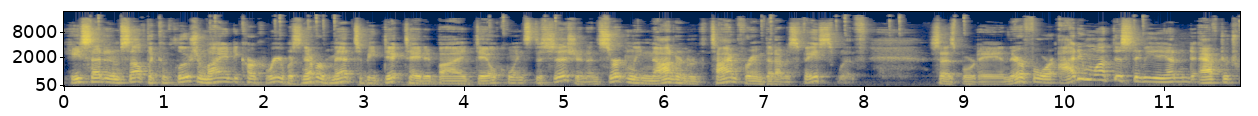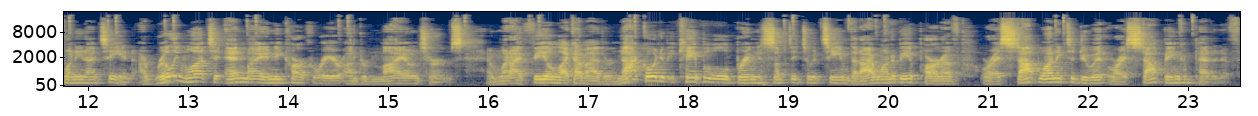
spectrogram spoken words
he said it himself, the conclusion of my IndyCar career was never meant to be dictated by Dale Coyne's decision, and certainly not under the time frame that I was faced with, says Bourdais. And therefore, I didn't want this to be the end after 2019. I really want to end my IndyCar career under my own terms. And when I feel like I'm either not going to be capable of bringing something to a team that I want to be a part of, or I stop wanting to do it, or I stop being competitive.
